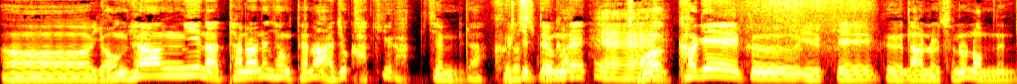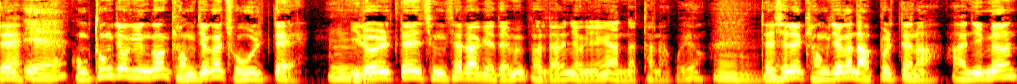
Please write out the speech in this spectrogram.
어, 영향이 나타나는 형태는 아주 각기각제입니다. 그렇기 때문에 예. 정확하게 그 이렇게 그 나눌 수는 없는데 예. 공통적인 건 경제가 좋을 때 음. 이럴 때 증세를 하게 되면 별다른 영향이 안 나타나고요. 음. 대신에 경제가 나쁠 때나 아니면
